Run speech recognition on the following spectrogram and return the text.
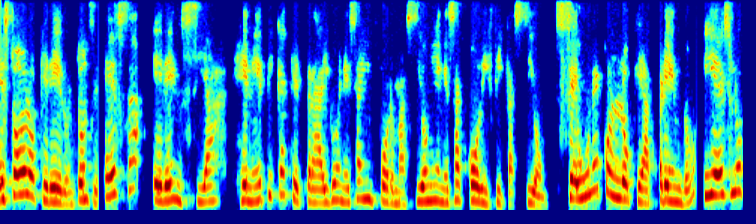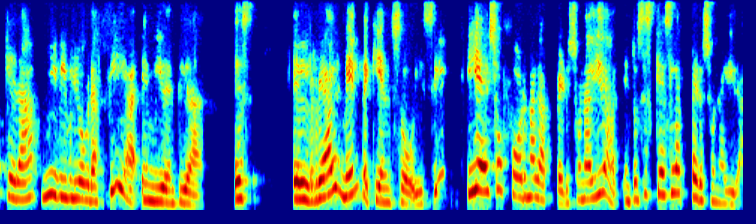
Es todo lo que heredo. Entonces, esa herencia genética que traigo en esa información y en esa codificación se une con lo que aprendo y es lo que da mi bibliografía en mi identidad. Es el realmente quién soy, ¿sí? Y eso forma la personalidad. Entonces, ¿qué es la personalidad?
